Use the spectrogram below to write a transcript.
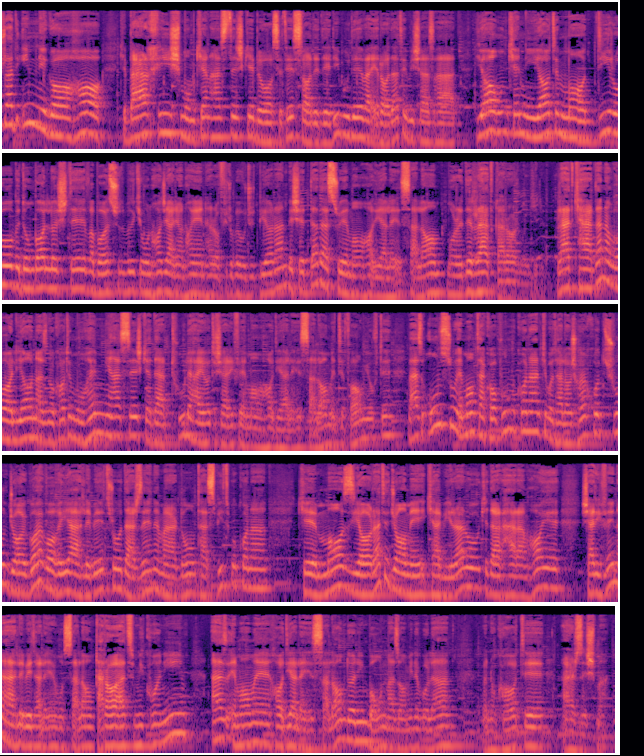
در این نگاه ها که برخیش ممکن هستش که به واسطه ساده دلی بوده و ارادت بیش از حد یا اون که نیات مادی رو به دنبال داشته و باعث شده بوده که اونها جریان های انحرافی رو به وجود بیارن به شدت از سوی امام هادی علیه السلام مورد رد قرار می‌گیره. رد کردن قالیان از نکات مهمی هستش که در طول حیات شریف امام هادی علیه السلام اتفاق میفته و از اون سو امام تکاپو می‌کنن که با تلاش های خودشون جایگاه واقعی اهل بیت رو در ذهن مردم تثبیت بکنن که ما زیارت جامعه کبیره رو که در حرمهای شریفین اهل بیت علیه السلام قرائت می‌کنیم از امام هادی علیه السلام داریم با اون مزامین بلند و نکات ارزشمند.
